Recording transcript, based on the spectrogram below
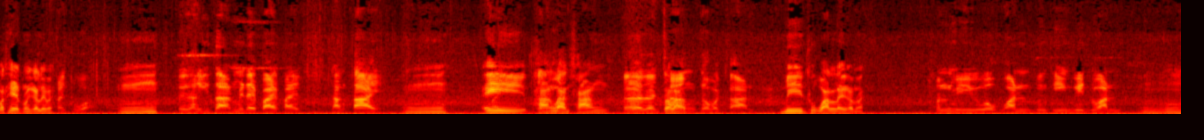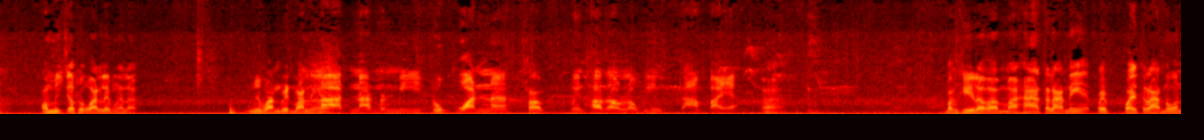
ประเทศเหมือนกันเลยไหมไปทั่ว อืมแต่ทางอีสานไม่ได้ไปไปทางใต้ อืมไอทางด่านช้างเออแต่ตลาดทางจังหวัดกาญ มีทุกวันเลยครับนะมันมีวันบางทีเว้นวันอืมอ๋อมีเกือบทุกวันเลยเหมือนกันเหรอมีวันเว้นวันตอย่างเงี้ยลาดนัดมันมีทุกวันนะครับเป็นถ้าเราเราวิ่งตามไปอะอ่าบางทีเราก็มาหาตลาดนี้ไปปล่อยตลาดนู้น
